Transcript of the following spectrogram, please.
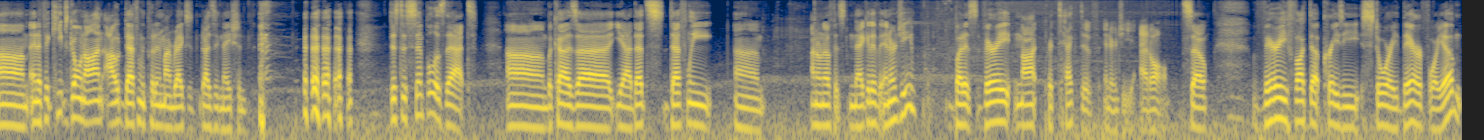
Um, and if it keeps going on, I would definitely put in my res- resignation. Just as simple as that. Um, because, uh, yeah, that's definitely, um, I don't know if it's negative energy, but it's very not protective energy at all. So, very fucked up, crazy story there for you.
